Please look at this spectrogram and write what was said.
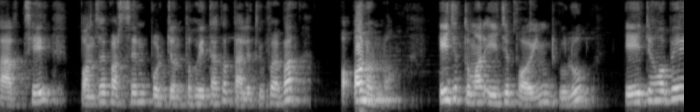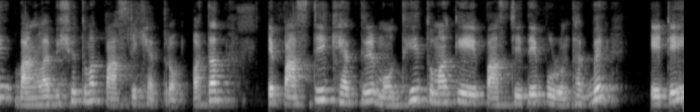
তার চেয়ে পঞ্চাশ পার্সেন্ট পর্যন্ত হয়ে থাকো, তাহলে তুমি পাবা অনন্য। এই যে তোমার, এই যে পয়েন্টগুলো, এইটা হবে বাংলা বিষয়ে তোমার পাঁচটি ক্ষেত্র। অর্থাৎ, এই পাঁচটি ক্ষেত্রের মধ্যেই তোমাকে এই পাঁচটিতে পূরণ থাকবে, এটাই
